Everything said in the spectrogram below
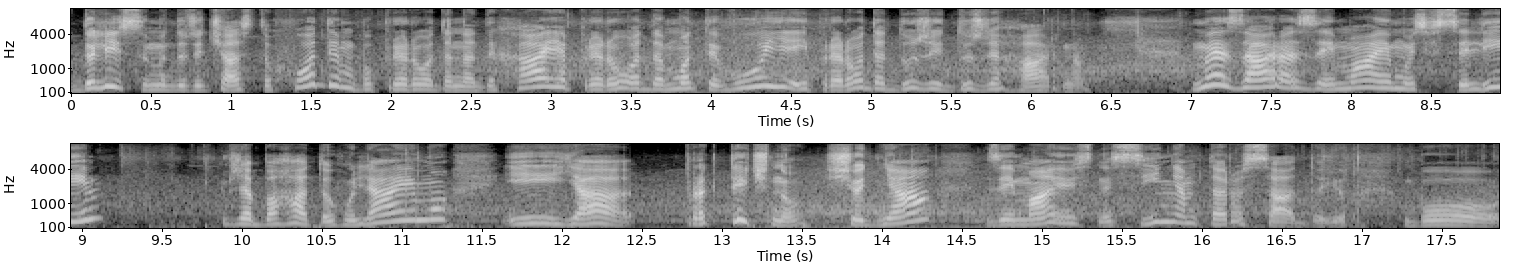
До лісу ми дуже часто ходимо, бо природа надихає, природа мотивує і природа дуже і дуже гарна. Ми зараз займаємось в селі, вже багато гуляємо, і я практично щодня займаюся насінням та розсадою. Бо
